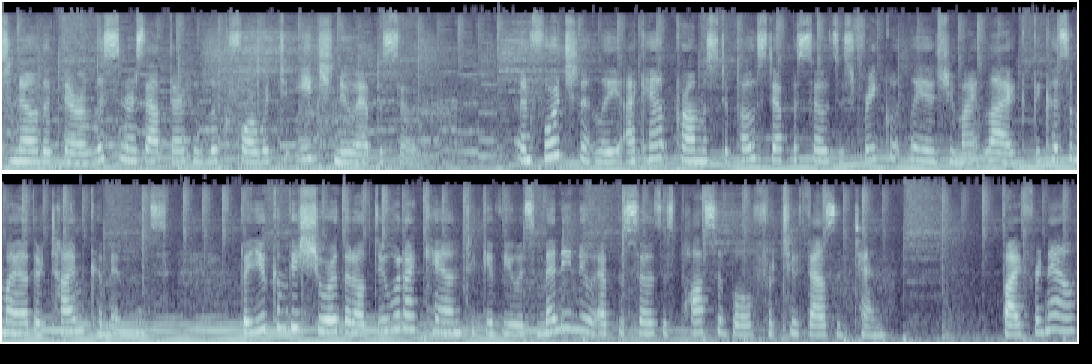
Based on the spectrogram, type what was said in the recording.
to know that there are listeners out there who look forward to each new episode. Unfortunately, I can't promise to post episodes as frequently as you might like because of my other time commitments, but you can be sure that I'll do what I can to give you as many new episodes as possible for 2010. Bye for now.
